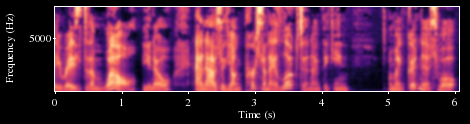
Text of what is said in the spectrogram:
they raised them well, you know? And as a young person, I looked and I'm thinking, oh my goodness, well,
